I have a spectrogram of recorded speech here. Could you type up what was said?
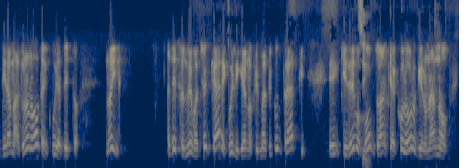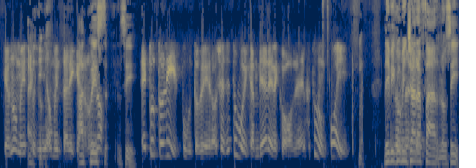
diramato una nota in cui ha detto noi adesso andremo a cercare quelli che hanno firmato i contratti e chiederemo sì. conto anche a coloro che non hanno, che hanno omesso ecco, di aumentare i canoni. Questo, no? sì. È tutto lì il punto vero, cioè se tu vuoi cambiare le cose, tu non puoi... Devi non cominciare non... a farlo, sì.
